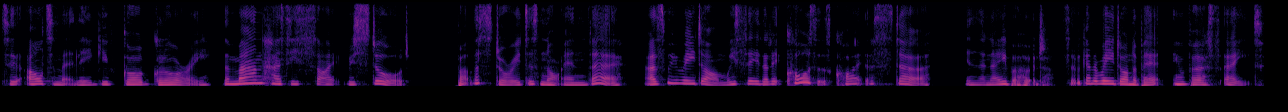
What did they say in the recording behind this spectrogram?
to ultimately give God glory. The man has his sight restored, but the story does not end there. As we read on, we see that it causes quite a stir in the neighbourhood. So we're going to read on a bit in verse 8.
